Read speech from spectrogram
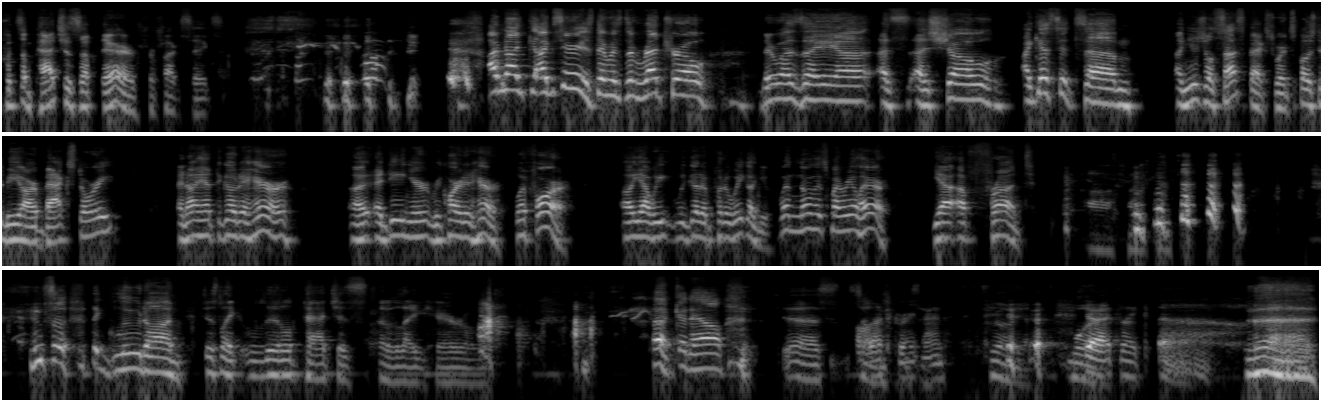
put some patches up there for fuck's sakes. I'm not. I'm serious. There was a retro. There was a uh, a, a show. I guess it's um, Unusual Suspects, where it's supposed to be our backstory, and I had to go to hair. Uh, uh, Dean, you're required hair. What for? Oh yeah, we we got to put a wig on you. Well, no, that's my real hair. Yeah, up front. Oh, and so they glued on just like little patches of like hair. over it. Fucking hell. Yes. oh, so that's great, man. Oh, yeah. Yeah, it's like. Uh, Ugh.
